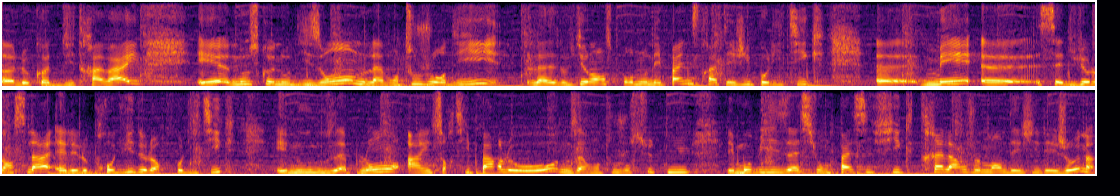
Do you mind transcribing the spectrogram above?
le code du travail. Et nous, ce que nous disons, nous l'avons toujours dit, la violence pour nous n'est pas une stratégie politique, mais cette violence-là, elle est le produit de leur politique. Et nous nous appelons à une sortie par le haut. Nous avons toujours soutenu les mobilisations pacifiques très largement des Gilets jaunes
